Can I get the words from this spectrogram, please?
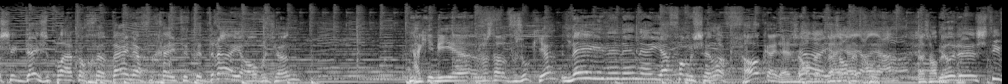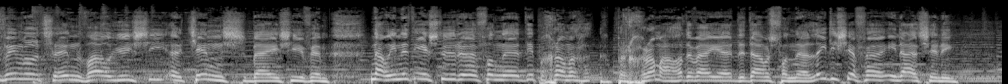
Was ik deze plaat toch eh, bijna vergeten te draaien, Albert-Jan. Had je die, eh, was dat een verzoekje? Nee, nee, nee, nee, ja, van mezelf. Oké, dat is altijd, dat is altijd goed. Dat is altijd Door Steve Winwoods en While You See a Chance bij CFM. Nou, in het eerste uur eh, van dit programma, programma hadden wij de dames van Lady Chef in de uitzending.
